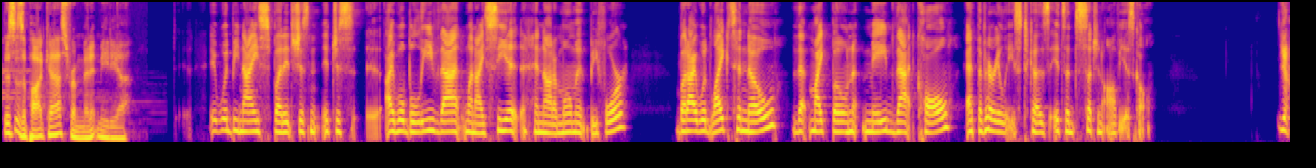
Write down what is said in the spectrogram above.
This is a podcast from Minute Media. It would be nice, but it's just, it just, I will believe that when I see it and not a moment before. But I would like to know that Mike Bohn made that call at the very least, because it's a, such an obvious call. Yeah,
